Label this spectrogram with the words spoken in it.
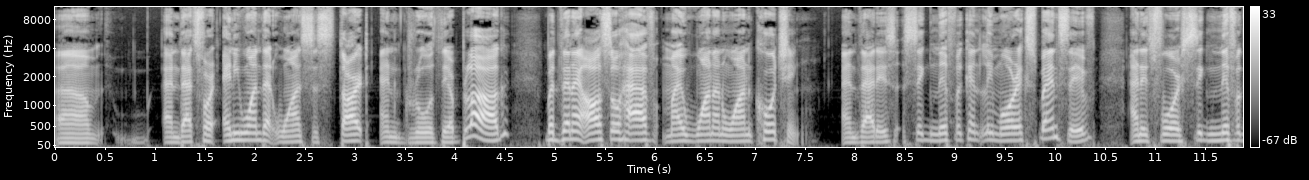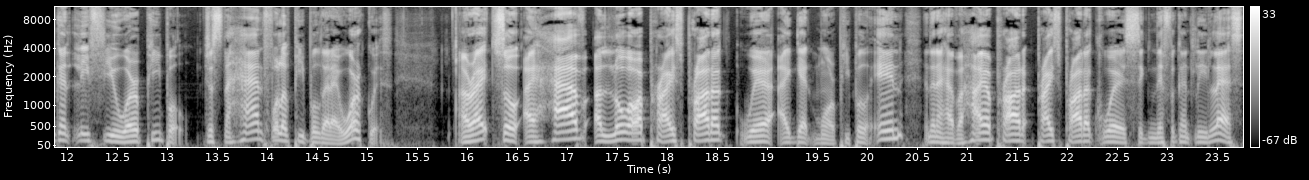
Um, and that's for anyone that wants to start and grow their blog. But then I also have my one on one coaching, and that is significantly more expensive and it's for significantly fewer people, just a handful of people that I work with. All right, so I have a lower price product where I get more people in, and then I have a higher product price product where it's significantly less.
